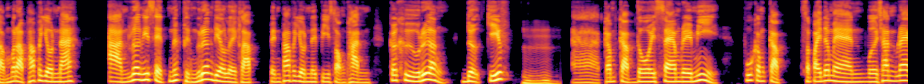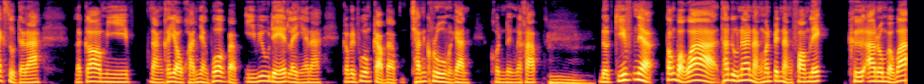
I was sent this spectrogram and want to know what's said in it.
สำหรับภาพยนตร์นะ อ่านเรื่องนี้เสร็จนึกถึงเรื่องเดียวเลยครับ เป็นภาพยนตร์ในปี 2000 ก็คือเรื่อง The Gift อืมอ่ากำกับโดยแซมไรมี่ผู้กำกับ Spider-Man เวอร์ชั่นแรกสุดนะนะแล้วก็มี หนังเขย่าขวัญอย่างพวกแบบ Evil Dead อะไรอย่างเงี้ยนะ ก็เป็นผู้กำกับแบบชั้นครูเหมือนกันคนหนึ่งนะครับอืม The Gift เนี่ยต้องบอกว่าถ้าดูหน้าหนังมันเป็นหนังฟอร์มเล็ก คืออารมณ์แบบว่า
